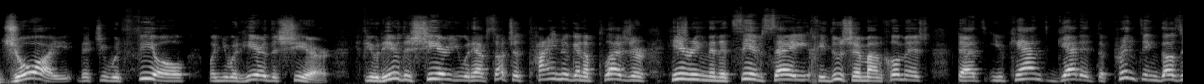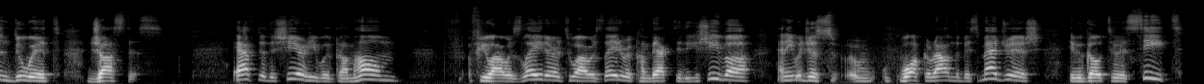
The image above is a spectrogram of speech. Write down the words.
joy that you would feel when you would hear the shear. If you would hear the shir, you would have such a tainug and a pleasure hearing the Netziv say Chidush Man Chumash that you can't get it. The printing doesn't do it justice. After the shir, he would come home. A few hours later, two hours later, he'd come back to the yeshiva, and he would just uh, walk around the bismedrash. He would go to his seat,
